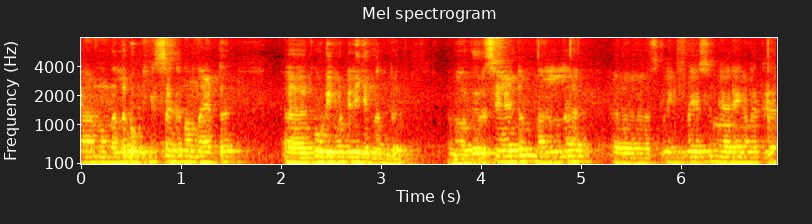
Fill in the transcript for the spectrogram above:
കാണുന്നത് നല്ല ബുക്കിങ്സ് ഒക്കെ നന്നായിട്ട് കൂടിക്കൊണ്ടിരിക്കുന്നുണ്ട്. അപ്പോൾ തീർച്ചയായിട്ടും നല്ല സ്ക്രീൻ പ്ലേസും കാര്യങ്ങളൊക്കെ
